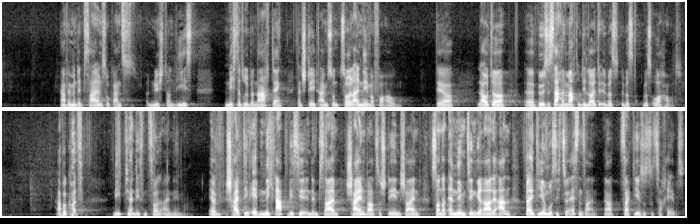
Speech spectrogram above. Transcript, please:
Ja, wenn man den Psalm so ganz nüchtern liest, nicht darüber nachdenkt, dann steht einem so ein Zolleinnehmer vor Augen, der lauter äh, böse Sachen macht und die Leute übers, übers, übers Ohr haut. Aber Gott liebt ja diesen Zolleinnehmer. Er schreibt ihn eben nicht ab, wie es hier in dem Psalm scheinbar zu stehen scheint, sondern er nimmt ihn gerade an. Bei dir muss ich zu essen sein, ja? sagt Jesus zu Zachäus.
